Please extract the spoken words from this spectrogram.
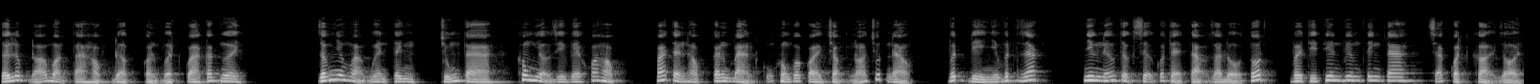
Tới lúc đó bọn ta học được còn vượt qua các ngươi. Giống như hỏa nguyên tinh, chúng ta không hiểu gì về khoa học, Phái thần học căn bản cũng không có coi trọng nó chút nào, vứt đi như vứt rác. Nhưng nếu thực sự có thể tạo ra đồ tốt, vậy thì thiên viêm tinh ta sẽ quật khởi rồi.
